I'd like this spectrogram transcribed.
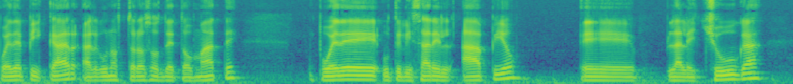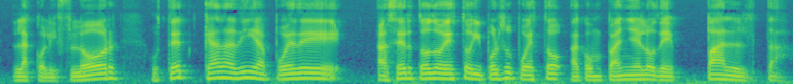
Puede picar algunos trozos de tomate. Puede utilizar el apio. Eh, la lechuga, la coliflor. Usted cada día puede hacer todo esto y por supuesto acompáñelo de palta,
